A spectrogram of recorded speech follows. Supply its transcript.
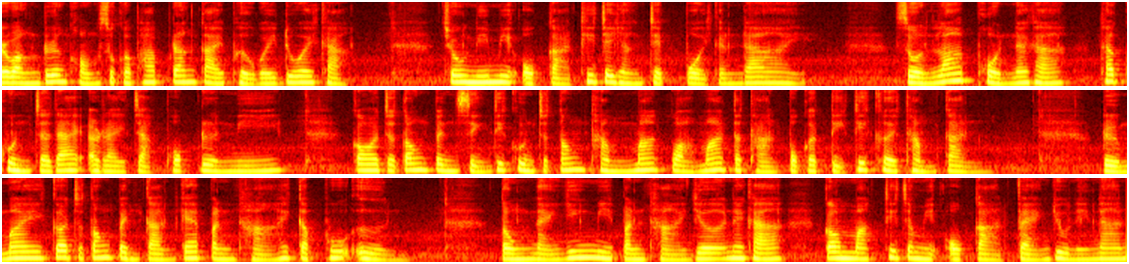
ระวังเรื่องของสุขภาพร่างกายเผื่อไว้ด้วยค่ะ ช่วงนี้มีโอกาสที่จะยังเจ็บป่วยกันได้ ส่วนลาภผลนะคะ ถ้าคุณจะได้อะไรจากภพเรือนนี้ ก็จะต้องเป็นสิ่งที่คุณจะต้องทำมากกว่ามาตรฐานปกติที่เคยทำกัน หรือไม่ก็จะต้องเป็นการแก้ปัญหาให้กับผู้อื่น ตรงไหนยิ่งมีปัญหาเยอะนะคะ ก็มักที่จะมีโอกาสแฝงอยู่ในนั้น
